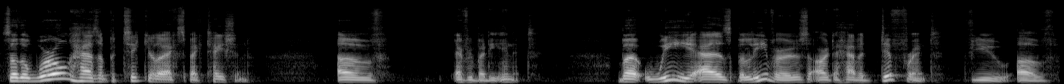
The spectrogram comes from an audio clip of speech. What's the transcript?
So the world has a particular expectation of everybody in it but we as believers are to have a different view of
